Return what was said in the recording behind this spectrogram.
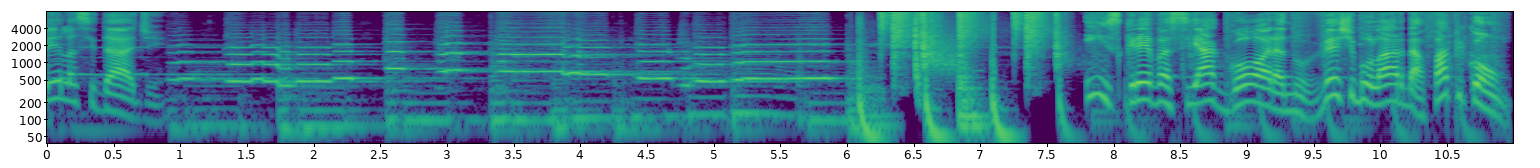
Pela cidade. Inscreva-se agora no vestibular da Fapcom.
